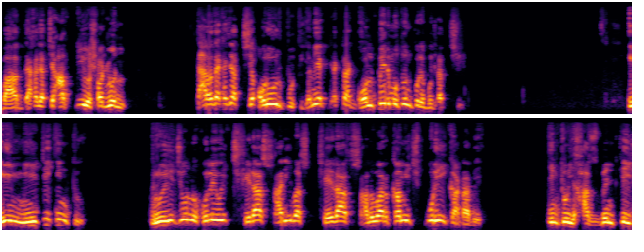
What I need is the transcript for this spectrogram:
বা দেখা যাচ্ছে আত্মীয় স্বজন, তারা দেখা যাচ্ছে অরোর প্রতি। আমি একটা- একটা গল্পের মতন করে বোঝাচ্ছি। এই মেয়েটি কিন্তু প্রয়োজন হলে ওই ছেঁড়া শাড়ি বা ছেঁড়া সালোয়ার কামিজ পরেই কাটাবে। কিন্তু ওই হাজবেন্ডকেই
